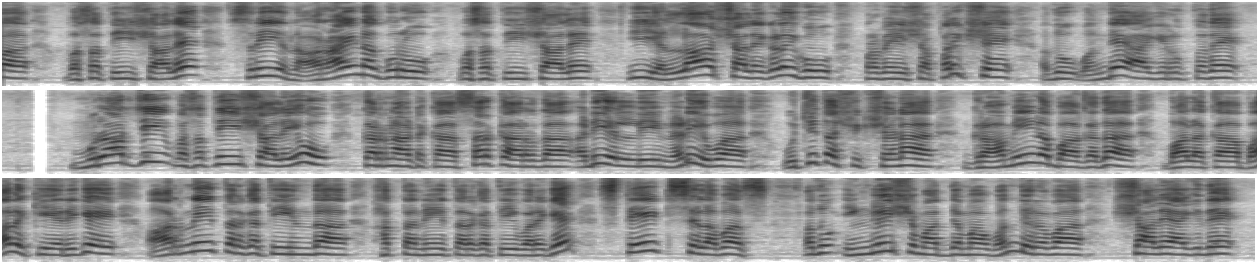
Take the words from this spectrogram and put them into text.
ವಸತಿ ಶಾಲೆ, ಶ್ರೀ ನಾರಾಯಣ ಗುರು ವಸತಿ ಶಾಲೆ. ಈ ಎಲ್ಲ ಶಾಲೆಗಳಿಗೂ ಪ್ರವೇಶ ಪರೀಕ್ಷೆ ಅದು ಒಂದೇ ಆಗಿರುತ್ತದೆ. ಮುರಾರ್ಜಿ ವಸತಿ ಶಾಲೆಯು ಕರ್ನಾಟಕ ಸರ್ಕಾರದ ಅಡಿಯಲ್ಲಿ ನಡೆಯುವ ಉಚಿತ ಶಿಕ್ಷಣ ಗ್ರಾಮೀಣ ಭಾಗದ ಬಾಲಕ ಬಾಲಕಿಯರಿಗೆ ಆರನೇ ತರಗತಿಯಿಂದ ಹತ್ತನೇ ತರಗತಿವರೆಗೆ ಸ್ಟೇಟ್ ಸಿಲೆಬಸ್ ಅದು ಇಂಗ್ಲಿಷ್ ಮಾಧ್ಯಮ ಹೊಂದಿರುವ ಶಾಲೆಯಾಗಿದೆ.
